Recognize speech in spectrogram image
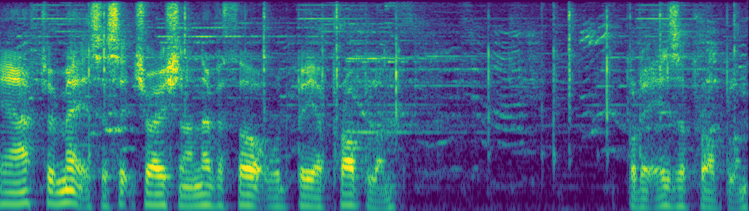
Yeah, I have to admit, it's a situation I never thought would be a problem. But it is a problem.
